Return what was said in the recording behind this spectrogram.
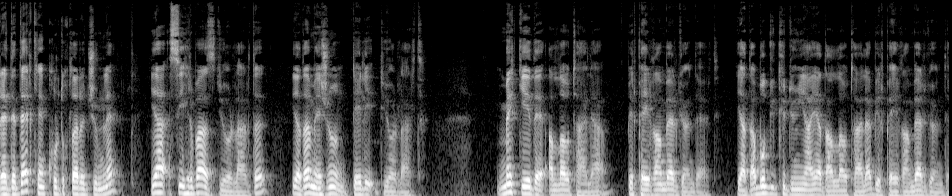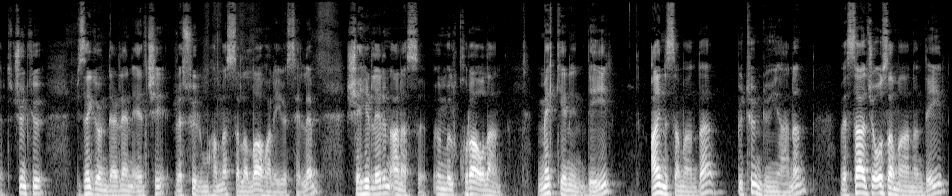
reddederken kurdukları cümle ya sihirbaz diyorlardı ya da mecnun, deli diyorlardı. Mekke'ye de Allahu Teala bir peygamber gönderdi. Ya da bugünkü dünyaya da Allahu Teala bir peygamber gönderdi. Çünkü bize gönderilen elçi Resul Muhammed sallallahu aleyhi ve sellem şehirlerin anası Ümmül Kura olan Mekke'nin değil aynı zamanda bütün dünyanın ve sadece o zamanın değil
